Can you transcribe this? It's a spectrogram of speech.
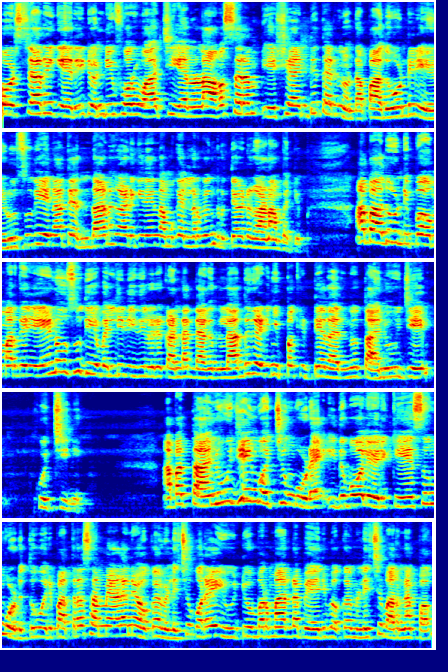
ഹോട്ട്സ്റ്റാറിൽ കയറി ട്വന്റി ഫോർ വാച്ച് ചെയ്യാനുള്ള അവസരം ഏഷ്യാനെറ്റ് തരുന്നുണ്ട്. അപ്പോൾ അതുകൊണ്ട് രേണുസുതി അതിനകത്ത് എന്താണ് കാണിക്കുന്നത് നമുക്ക് എല്ലാവർക്കും കൃത്യമായിട്ട് കാണാൻ പറ്റും. അപ്പൊ അതുകൊണ്ട് ഇപ്പൊ അവന്മാർക്ക് ഏണോസുതിയെ വലിയ രീതിയിൽ ഒരു കണ്ടന്റ് ആകുന്നില്ല അത് കഴിഞ്ഞ് ഇപ്പൊ കിട്ടിയതായിരുന്നു തനൂജയും കൊച്ചിനെയും അപ്പൊ തനൂജയും കൊച്ചും കൂടെ ഇതുപോലെ ഒരു കേസും കൊടുത്തു. ഒരു പത്രസമ്മേളനമൊക്കെ വിളിച്ചു. കുറെ യൂട്യൂബർമാരുടെ പേരും ഒക്കെ വിളിച്ചു പറഞ്ഞപ്പം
